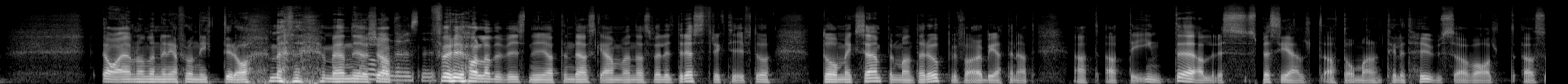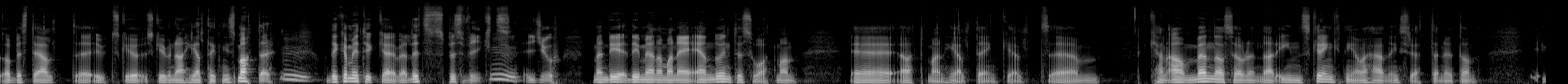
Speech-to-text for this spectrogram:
Ja, även om den är från 90 då, men, men nya köp, förhållandevis ny, att den där ska användas väldigt restriktivt. Och de exempel man tar upp i förarbetena att, att, att det inte är alldeles speciellt att om man till ett hus har valt, alltså har beställt uh, utskurna heltäckningsmattor. Mm. Det kan man ju tycka är väldigt specifikt mm. ju, men det, det menar man är ändå inte så att man eh, att man helt enkelt eh, kan använda sig av den där inskränkningen av hävningsrätten, utan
